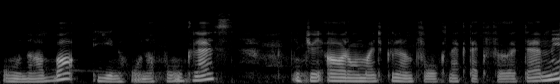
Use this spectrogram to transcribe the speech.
hónapba, yin hónapunk lesz, úgyhogy arról majd külön fogok nektek föltenni.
